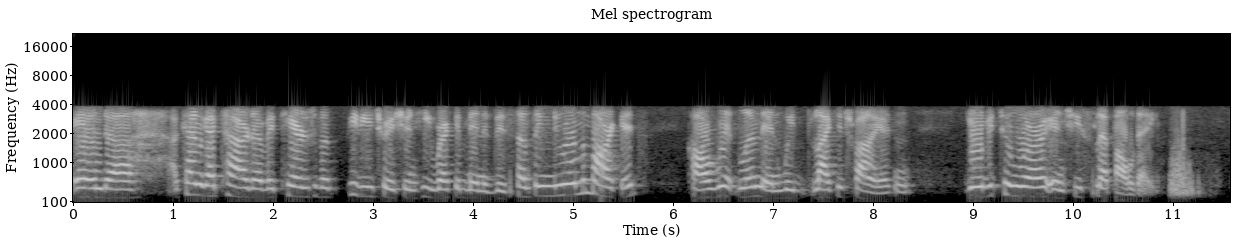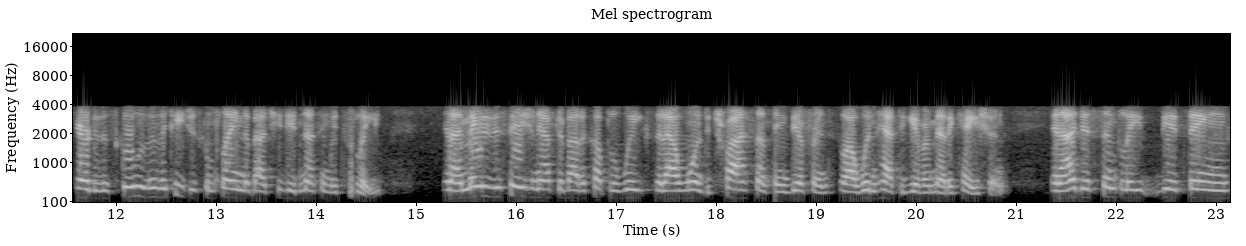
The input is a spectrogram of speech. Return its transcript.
And uh I kind of got tired of it. Cared to the pediatrician. He recommended this something new on the market called Ritalin and we'd like to try it and gave it to her and she slept all day. Carried to the schools and the teachers complained about she did nothing but sleep. And I made a decision after about a couple of weeks that I wanted to try something different so I wouldn't have to give her medication. And I just simply did things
